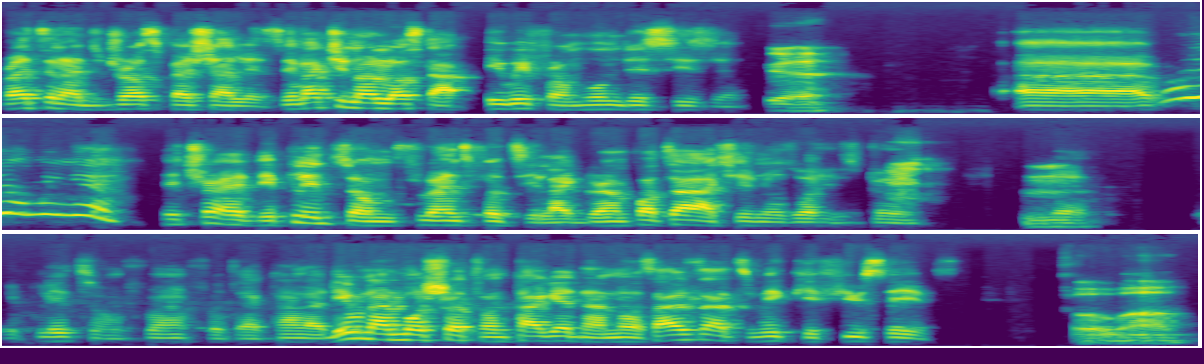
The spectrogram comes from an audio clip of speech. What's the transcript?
Brighton at the draw specialists. They've actually not lost away from home this season. Yeah, Uh, well, I mean, yeah, they tried. They played some fluent footy. Like Graham Potter actually knows what he's doing. Mm. Yeah. They played some fluent footy. I can't lie. They even had more shots on target than us. I also had to make a few saves. Oh wow.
